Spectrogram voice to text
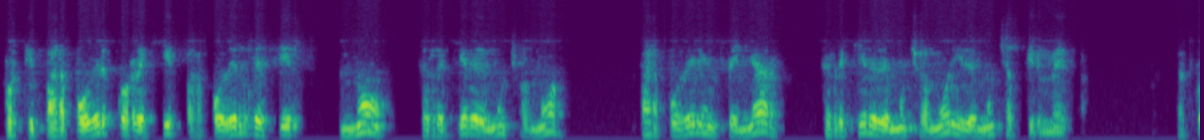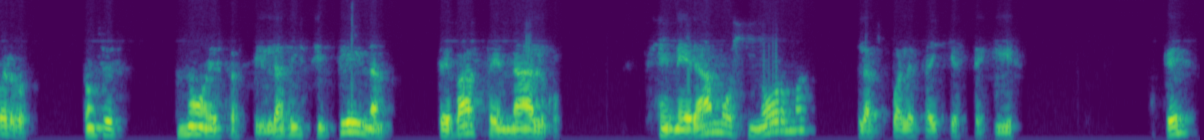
porque para poder corregir, para poder decir no, se requiere de mucho amor. Para poder enseñar, se requiere de mucho amor y de mucha firmeza. ¿De acuerdo? Entonces, no es así. La disciplina se basa en algo. Generamos normas las cuales hay que seguir. ¿Ok?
